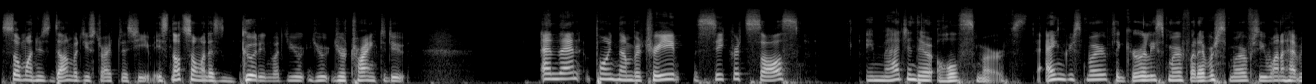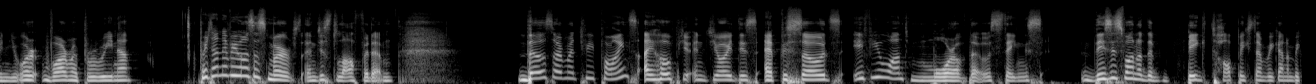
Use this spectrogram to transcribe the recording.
someone who's done what you strive to achieve. It's not someone that's good in what you, you you're trying to do. And then point number three, the secret sauce. Imagine they're all Smurfs. The angry Smurf, the girly Smurf, whatever Smurfs you want to have in your warm-up arena. Pretend everyone's a Smurfs and just laugh at them. Those are my three points. I hope you enjoyed these episodes. If you want more of those things, this is one of the big topics that we're going to be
